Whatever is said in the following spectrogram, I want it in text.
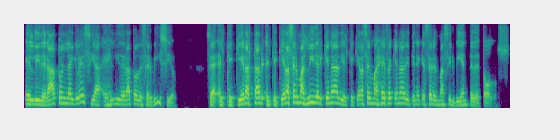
el liderato en la iglesia es el liderato de servicio. O sea, el que quiera estar, el que quiera ser más líder que nadie, el que quiera ser más jefe que nadie, tiene que ser el más sirviente de todos.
